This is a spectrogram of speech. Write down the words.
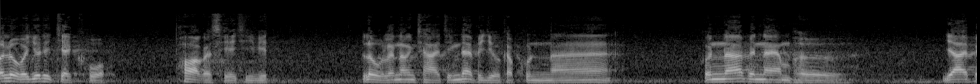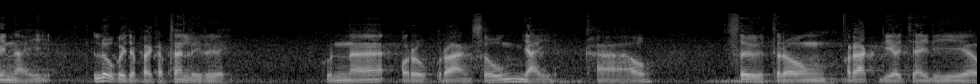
มื่อลูกอายุได้เจ็ดขวบ พ่อก็เสียชีวิต ลูกและน้องชายจึงได้ไปอยู่กับคุณน้า คุณน้าเป็นนายอำเภอ ย้ายไปไหน ลูกก็จะไปกับท่านเรื่อยๆ คุณน้ารูปร่างสูงใหญ่ขาว ซื่อตรงรักเดียวใจเดียว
